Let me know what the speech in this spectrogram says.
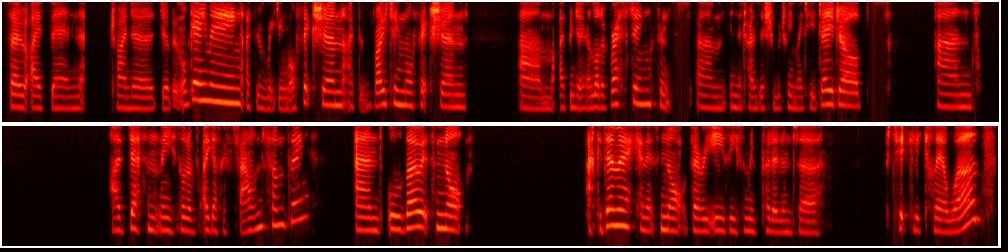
So I've been trying to do a bit more gaming. I've been reading more fiction. I've been writing more fiction. Um, I've been doing a lot of resting since um, in the transition between my two day jobs. And I've definitely sort of, I guess, I found something. And although it's not academic and it's not very easy for me to put it into particularly clear words,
